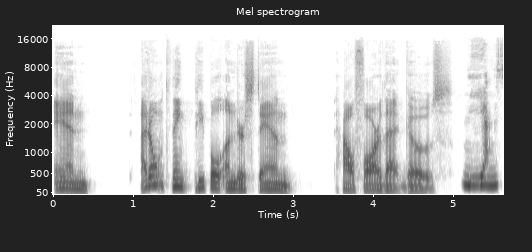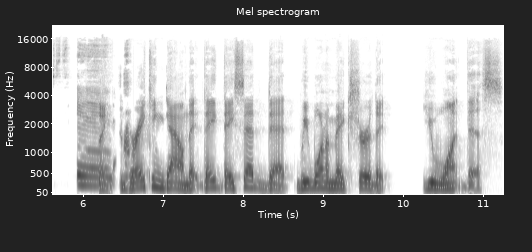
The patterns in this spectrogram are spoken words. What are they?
And I don't think people understand how far that goes. Yes, and like the breaking down they they they said that we want to make sure that you want this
